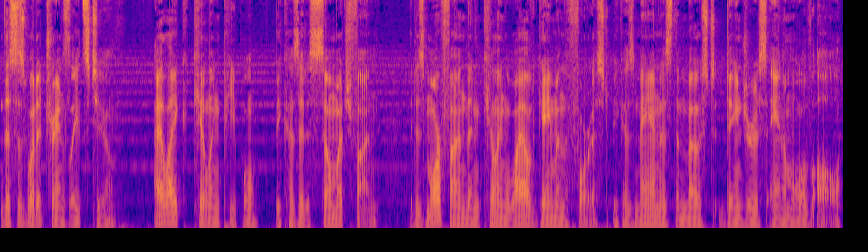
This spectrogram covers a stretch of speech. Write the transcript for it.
This is what it translates to I like killing people because it is so much fun. It is more fun than killing wild game in the forest because man is the most dangerous animal of all.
